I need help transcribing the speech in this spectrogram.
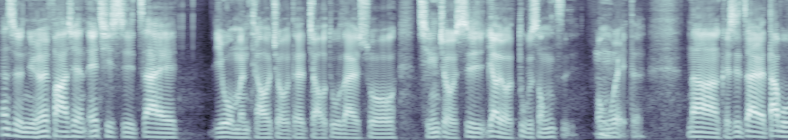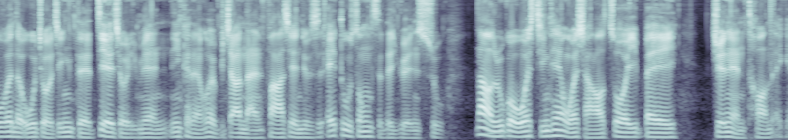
但是你会发现，哎、欸，其实，在以我们调酒的角度来说，琴酒是要有杜松子风味的。嗯、那可是，在大部分的无酒精的烈酒里面，你可能会比较难发现，就是哎、欸、杜松子的元素。那如果我今天我想要做一杯 Gin and Tonic，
